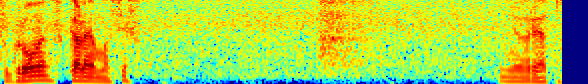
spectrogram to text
Какъв огромен скален масив. Невероятно.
